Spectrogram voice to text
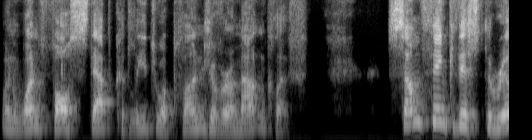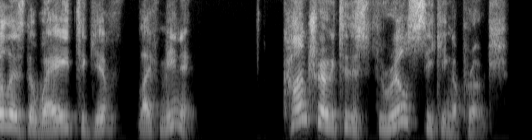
when one false step could lead to a plunge over a mountain cliff. Some think this thrill is the way to give life meaning. Contrary to this thrill seeking approach,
